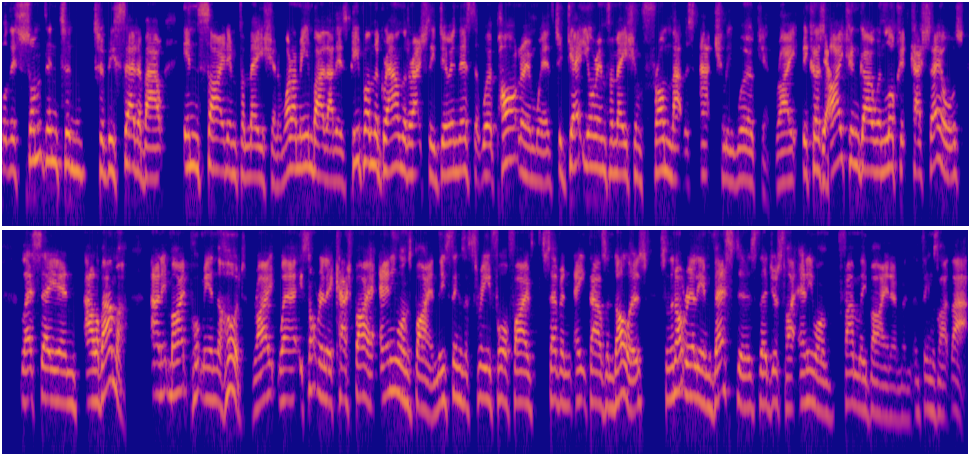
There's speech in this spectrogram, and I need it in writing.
But there's something to, to be said about inside information. And what I mean by that is people on the ground that are actually doing this, that we're partnering with to get your information from that that's actually working, right? Because Yeah. I can go and look at cash sales, let's say in Alabama, and it might put me in the hood, right? Where it's not really a cash buyer, anyone's buying. These things are three, four, five, seven, eight thousand dollars. So they're not really investors, they're just like anyone, family buying them and, and things like that,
